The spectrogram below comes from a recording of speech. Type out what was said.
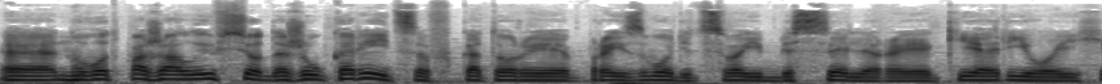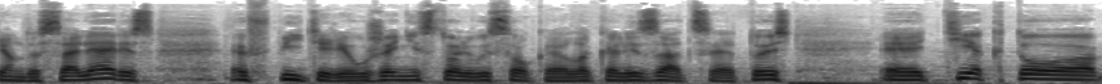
Э, но вот, пожалуй, и все. Даже у корейцев, которые производят свои бестселлеры Kia Rio и Hyundai Solaris э, в Питере, уже не столь высокая локализация. То есть те, кто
